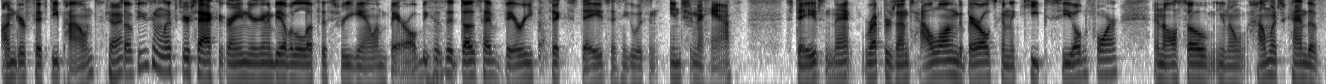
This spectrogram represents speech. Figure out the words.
under 50 pounds. Okay. So if you can lift your sack of grain, you're going to be able to lift this three gallon barrel because it does have very thick staves. I think it was an inch and a half staves, and that represents how long the barrel is going to keep sealed for, and also you know how much kind of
